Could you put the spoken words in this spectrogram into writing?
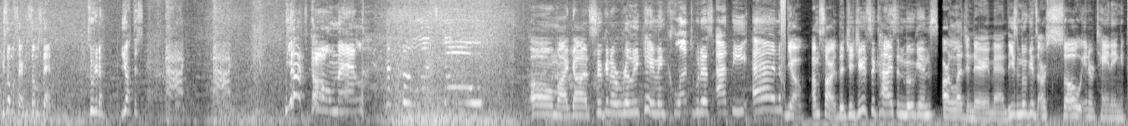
he's almost there. He's almost dead. Sukuna, you got this. Let's go, man. Oh my god, Sukuna really came in clutch with us at the end. Yo, I'm sorry. The Jujutsu Kaisen Mugens are legendary, man. These Mugens are so entertaining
